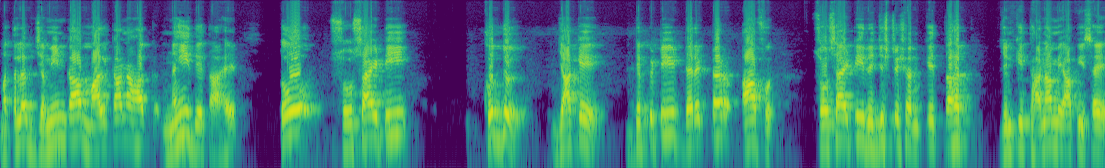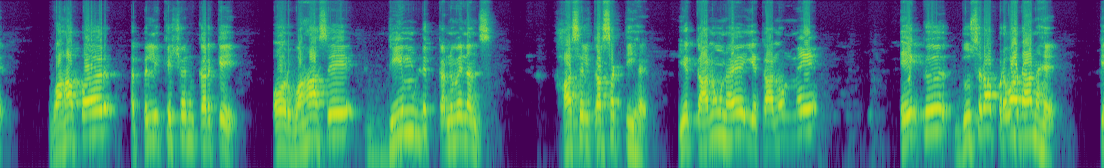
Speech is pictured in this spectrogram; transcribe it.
मतलब ज़मीन का मालकाना हक नहीं देता है तो सोसाइटी खुद जाके deputy director of society registration के तहत जिनकी थाना में ऑफ़िस है, वहाँ पर एप्लीकेशन करके और वहाँ से डीम्ड कन्वेनेंस हासिल कर सकती है। ये कानून है, ये कानून में एक दूसरा प्रावधान है कि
